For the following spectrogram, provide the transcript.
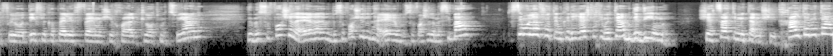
אפילו עדיף לקפל יפה, מי שיכולה לתלות מצוין, ובסופו של הערב, בסופו של הערב, בסופו של המסיבה, תשימו לב שאתם כנראה יש לכם יותר בגדים שיצאתם איתם משהתחלתם איתם,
